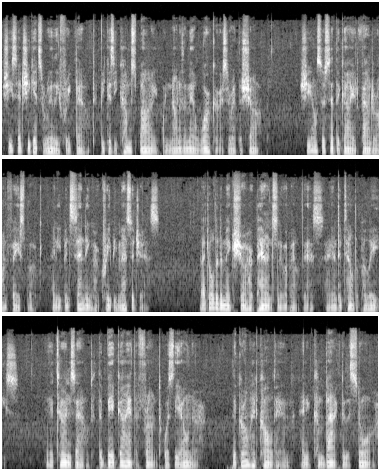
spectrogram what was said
She said she gets really freaked out because he comes by when none of the male workers are at the shop. She also said the guy had found her on Facebook and he'd been sending her creepy messages. I told her to make sure her parents knew about this and to tell the police. It turns out the big guy at the front was the owner. The girl had called him and he'd come back to the store.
